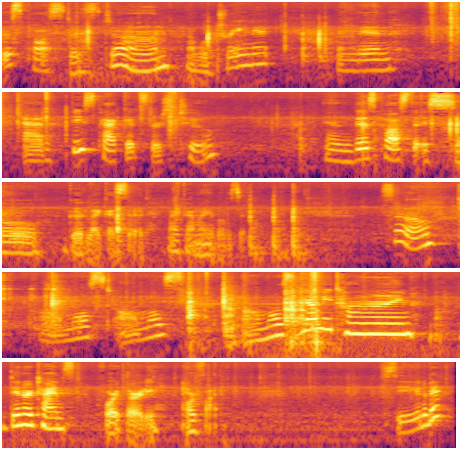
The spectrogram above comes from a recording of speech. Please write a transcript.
this pasta is done, I will drain it and then add these packets. There's two. And this pasta is so good, like I said. My family loves it. So, almost, almost, almost yummy time. No, dinner time's 4.30 or 5. See you in a bit.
